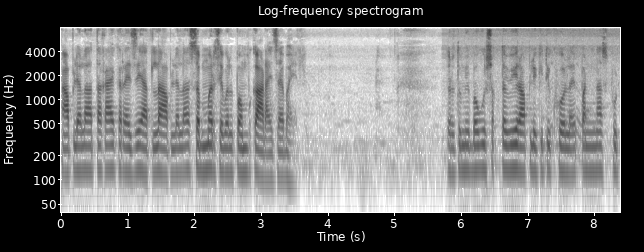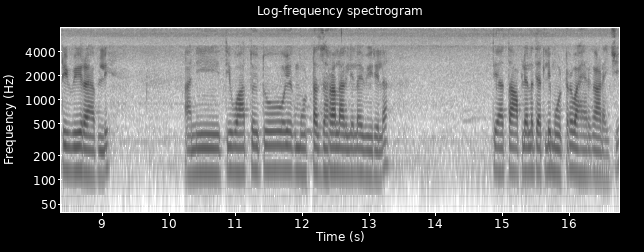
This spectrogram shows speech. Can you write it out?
आपल्याला आता काय करायचं आहे यातला आपल्याला सबमर्सेबल पंप काढायचा आहे बाहेर. तर तुम्ही बघू शकता विहीर आपली किती खोल आहे. पन्नास फुटी विहीर आहे आपली. आणि ती वाहतोय तो एक मोठा झरा लागलेला आहे विहिरीला. ते आता आपल्याला त्यातली मोटर बाहेर काढायची.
